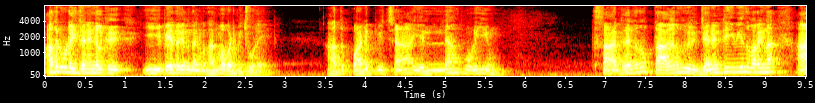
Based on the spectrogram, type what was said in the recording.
അതിലൂടെ ഈ ജനങ്ങൾക്ക് ഈ വേദഗ്രന്ഥങ്ങളുടെ നന്മ പഠിപ്പിച്ചുകൂടെ അത് പഠിപ്പിച്ച എല്ലാം പൊളിയും. സകലതും തകർന്നു വരും. ജനം ടി വി എന്ന് പറയുന്ന ആ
